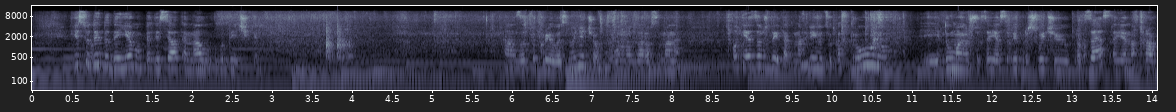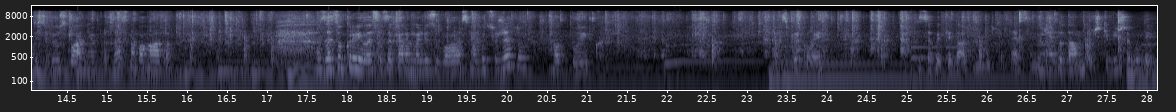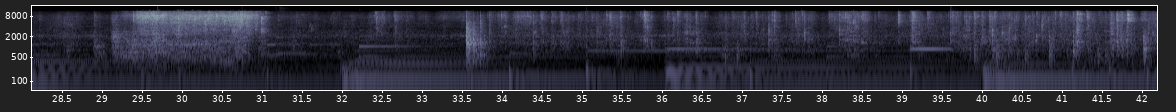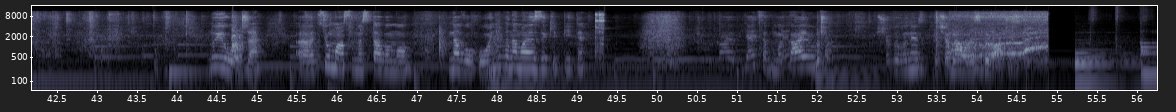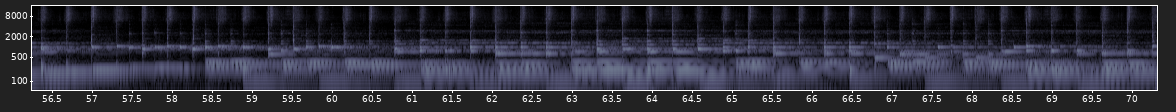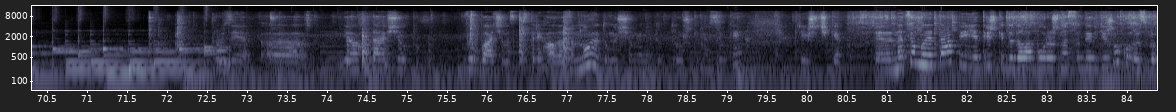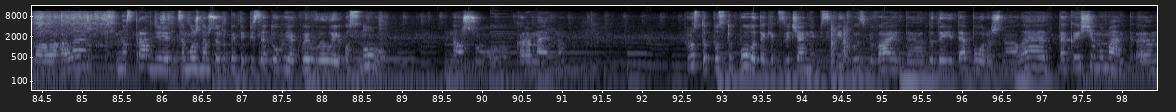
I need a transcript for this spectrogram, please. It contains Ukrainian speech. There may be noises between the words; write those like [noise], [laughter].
І сюди додаємо 50 мл водички. А, зацукрилось, ну нічого, воно зараз у мене. От я завжди так нагрію цю каструлю і думаю, що це я собі пришвидшую процес, а я насправді собі ускладнюю процес набагато. Зацукрилася, закарамелізувалась. Мабуть, сюжету гаплик. Спекли. Це викидати, мабуть, придеться. Ні, я додам трішки більше води. Ну і отже, е, цю масу ми ставимо на вогонь, вона має закипіти. Яйця вмикаю, щоб вони починали збиватися. Бачили, спостерігали за мною, тому що мені тут трошки низуки, трішечки. Е, На цьому етапі я трішки додала борошна сюди в діжу, коли збивала, але насправді це можна вже робити після того, як ви влили основу нашу карамельну. Просто поступово, так як звичайний бісквіт, ви збиваєте, додаєте борошно. Але такий ще момент. е,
